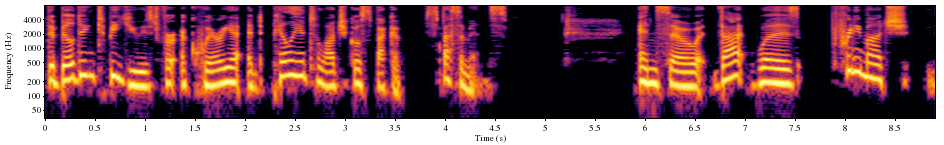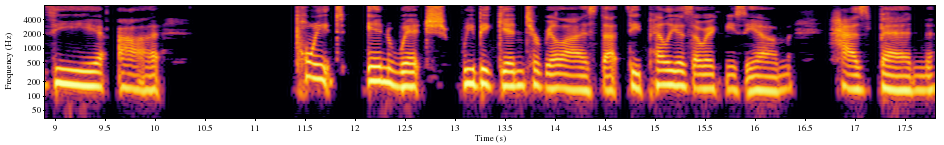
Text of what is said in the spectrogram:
the building to be used for aquaria and paleontological spec- specimens. And so that was pretty much the uh, point in which we begin to realize that the Paleozoic Museum has been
